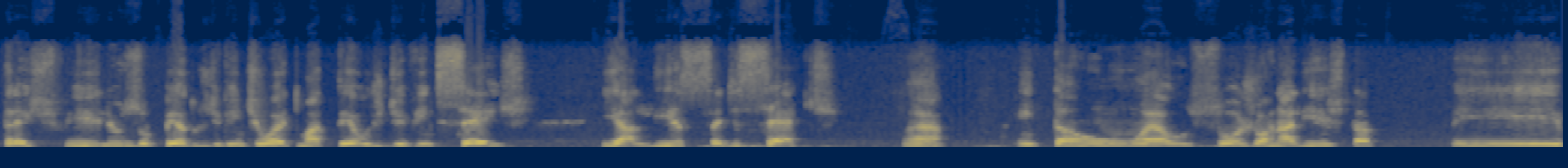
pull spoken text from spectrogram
três filhos: o Pedro, de 28, Mateus, de 26 e a Lissa, de 7. Né? Então, eu sou jornalista e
